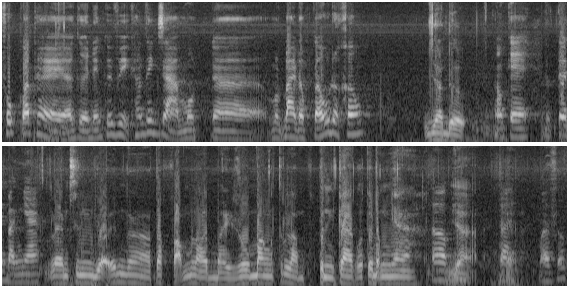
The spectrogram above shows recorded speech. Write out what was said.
Phúc có thể gửi đến quý vị khán thính giả một uh, một bài độc tấu được không? Dạ được. Ok, được tên bằng nhạc. Em xin gửi tác phẩm là bài Roman tức là tình ca của Tây Ban Nha. Ok. Dạ. Rồi, mời Phúc.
